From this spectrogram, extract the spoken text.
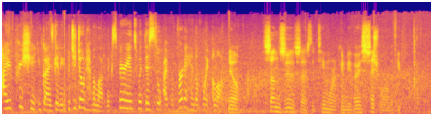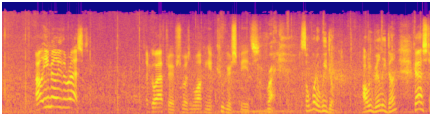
I appreciate you guys getting it, but you don't have a lot of experience with this, so I prefer to handle point alone. You know, Sun Tzu says that teamwork can be very sensual if you. I'll email you the rest. I'd go after her if she wasn't walking at cougar speeds. Right. So what are we doing? Are we really done? Start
